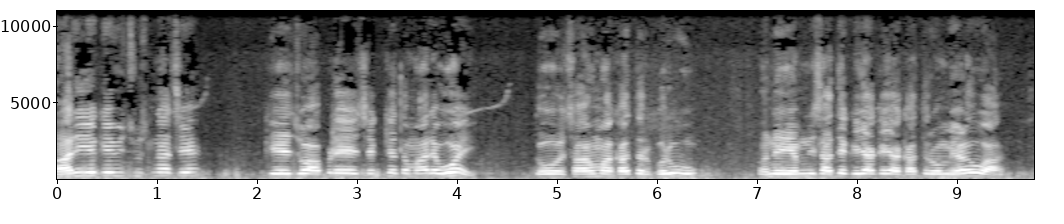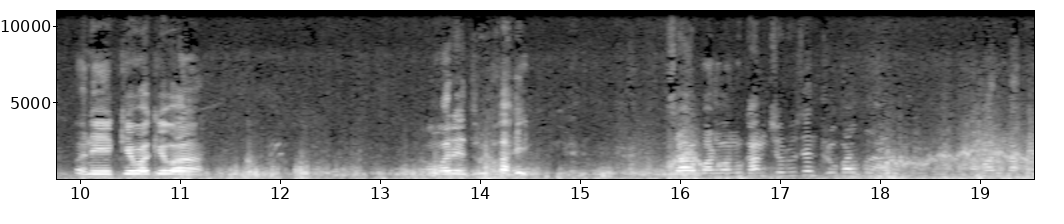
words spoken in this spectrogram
મારી એક એવી સૂચના છે કે જો આપણે શક્ય તમારે હોય તો સાહમાં ખાતર ભરવું અને એમની સાથે કયા કયા ખાતરો મેળવવા અને કેવા કેવા અમારે ધ્રુવભાઈ ચા પાડવાનું કામ શરૂ છે ને, ધ્રુવભાઈ પણ અમારું નાનો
